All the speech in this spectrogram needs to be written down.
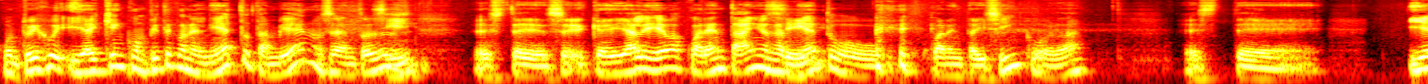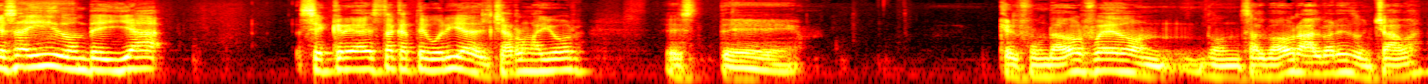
con tu hijo y hay quien compite con el nieto también, o sea, entonces... Este, que ya le lleva 40 años al nieto, 45, ¿verdad? Este, y es ahí donde ya se crea esta categoría del charro mayor, este, que el fundador fue don, don Salvador Álvarez, don Chava.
